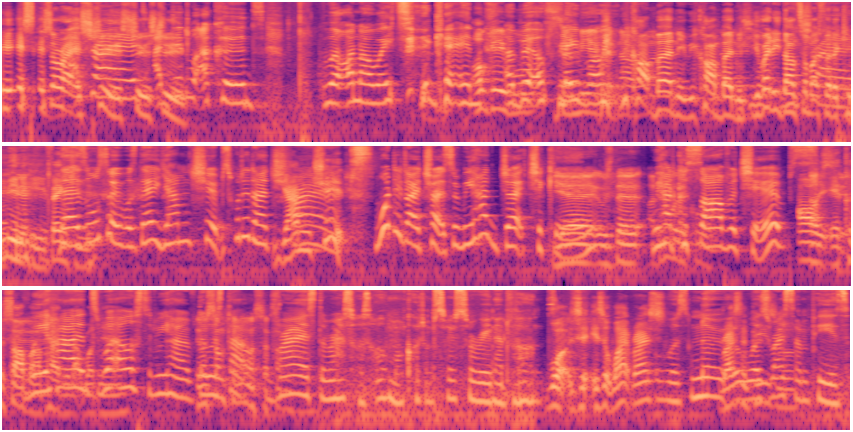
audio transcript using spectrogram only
It's it's all right. It's true. It's true. It's I did what I could. We're on our way to getting Okay, a well, bit of send me a flavour. good we can't burn you. We can't burn you. You've already done so much for the community. Thank you. There's you. also was there yam chips. What did I try? Yam chips? What did I try? So we had jerk chicken. Yeah, it was the. I we had know what they're called. cassava chips. oh That's yeah, it. cassava. we I've heard of that had one, what yeah. else did we have? There was was something that else, rice. The rice was oh my god, I'm so sorry in advance. What is it? Is it white rice? It was no, Rice it was peas rice or- and peas.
